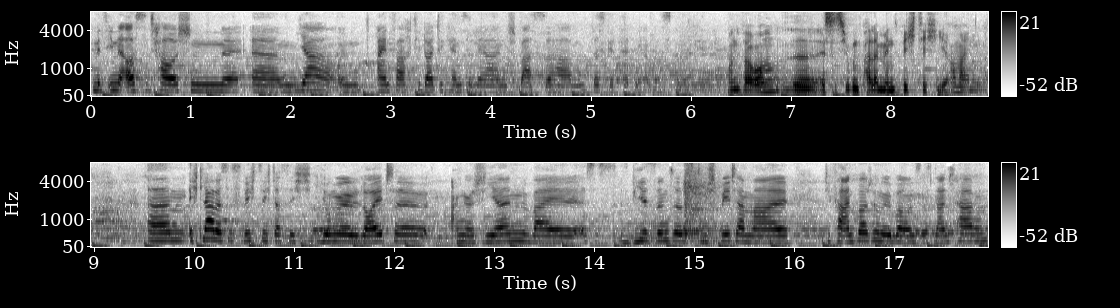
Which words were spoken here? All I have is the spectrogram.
mit ihnen auszutauschen, ähm, ja, und einfach die Leute kennenzulernen, Spaß zu haben. Das gefällt mir am besten. Und warum äh, ist das Jugendparlament wichtig, Ihrer Meinung nach? Ähm, ich glaube, es ist wichtig, dass sich junge Leute engagieren, weil es ist, wir sind es, die später mal die Verantwortung über uns das Land haben.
